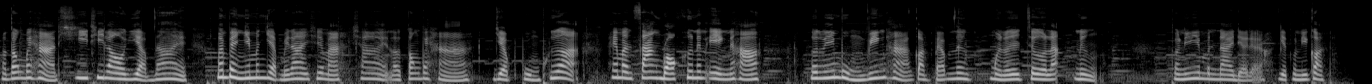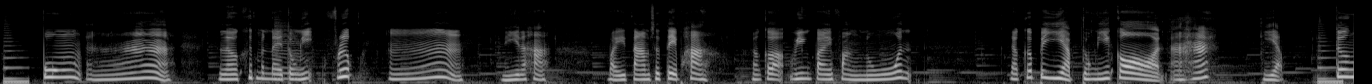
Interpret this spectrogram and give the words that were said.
มันต้องไปหาที่ที่เราเหยียบได้ มันเป็นอย่างนี้มันเหยียบไม่ได้ใช่ไหมใช่ เราต้องไปหาเหยียบปุ่มเพื่อให้มันสร้างบล็อกขึ้นนั่นเองนะคะแล้วตอนนี้บุ๋มวิ่งหาก่อนแป๊บหนึ่งเหมือนเราจะเจอละหนึ่งตรงนี้มีบันไดเดี๋ยวเดี๋ยวเหยียบตรงนี้ก่อน ปุ้ง อ่า แล้วขึ้นบันไดตรงนี้ฟึบอืม นี่นะคะไปตามสเต็ปค่ะ แล้วก็วิ่งไปฝั่งนู้น แล้วก็ไปเหยียบตรงนี้ก่อนอะฮะ เหยียบ ตึง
